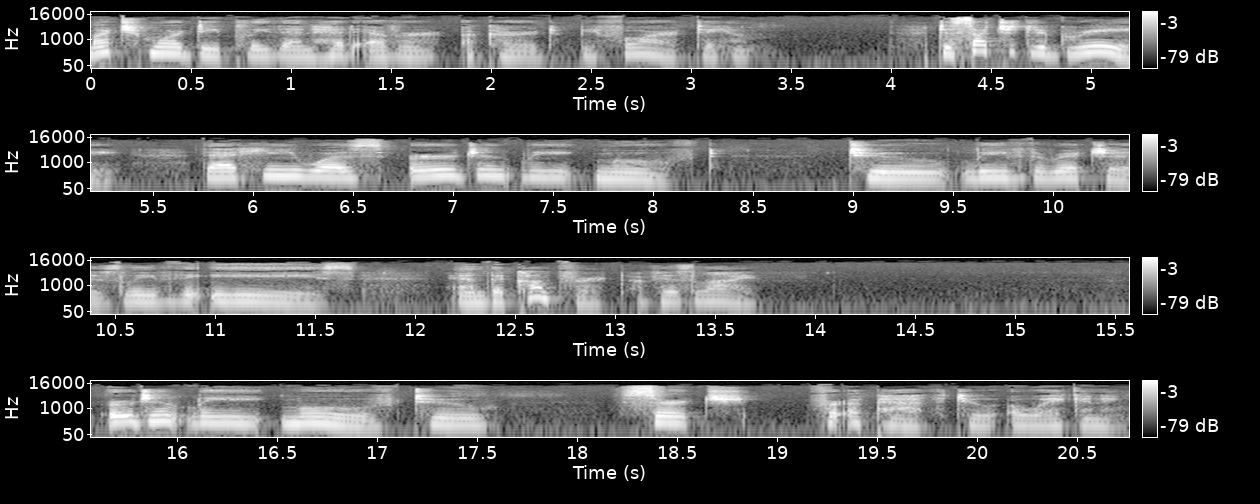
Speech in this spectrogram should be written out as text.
much more deeply than had ever occurred before to him, to such a degree that he was urgently moved to leave the riches, leave the ease, and the comfort of his life. Urgently moved to search for a path to awakening,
